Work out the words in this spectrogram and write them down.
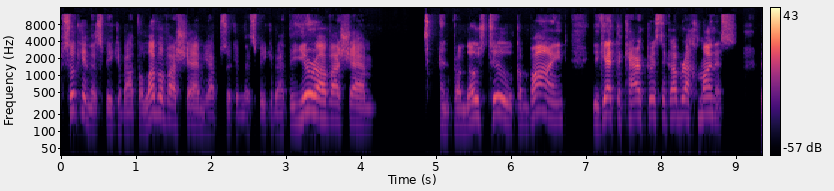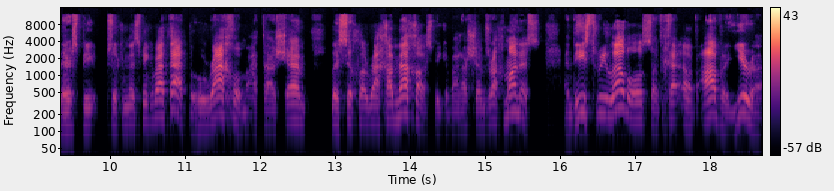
psukim that speak about the love of Hashem, you have psukim that speak about the Yira of Hashem. And from those two combined, you get the characteristic of Rahmanis. There's psukim that speak about that. Who rachum ata Hashem lesichla rachamecha speak about Hashem's Rahmanis. And these three levels of of Ava, Yira,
